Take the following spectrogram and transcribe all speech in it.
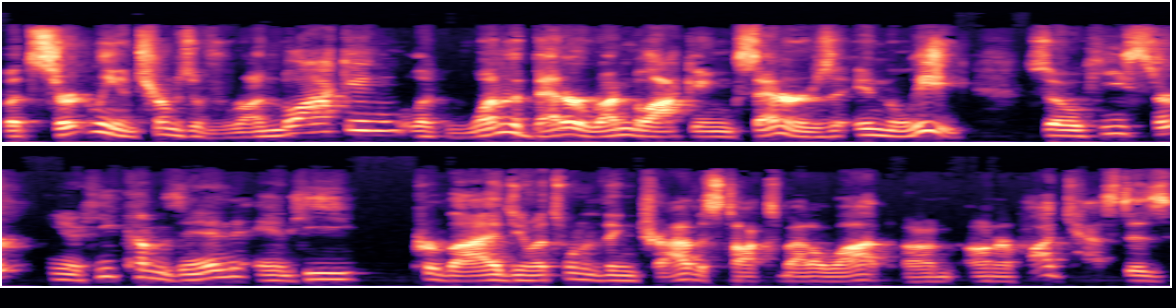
but certainly in terms of run blocking, like one of the better run blocking centers in the league. So he, you know, he comes in and he provides, you know, that's one of the things Travis talks about a lot on, on our podcast is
